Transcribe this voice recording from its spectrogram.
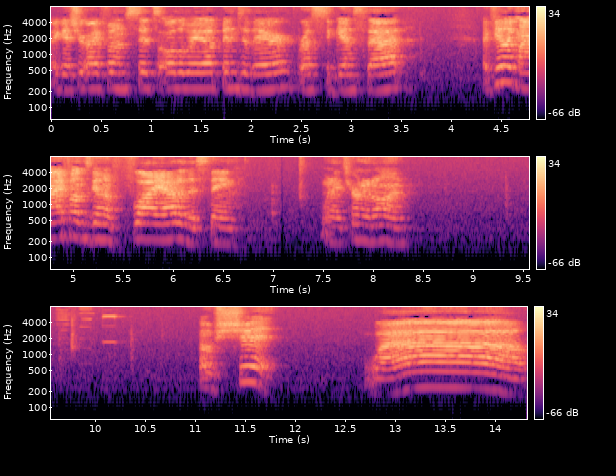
I guess your iPhone sits all the way up into there, rests against that. I feel like my iPhone's going to fly out of this thing when I turn it on. Oh shit. Wow.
